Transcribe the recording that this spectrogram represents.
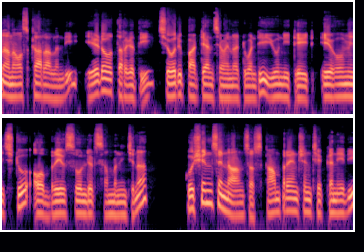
నా నమస్కారాలండి. ఏడవ తరగతి చివరి పాఠ్యాంశమైనటువంటి unit eight A homage to our brave soldiers సంబంధించిన questions and answers. Comprehension check అనేది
